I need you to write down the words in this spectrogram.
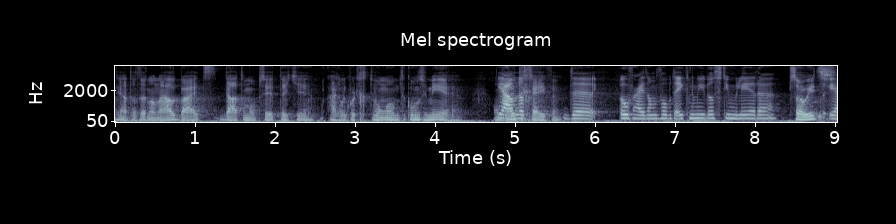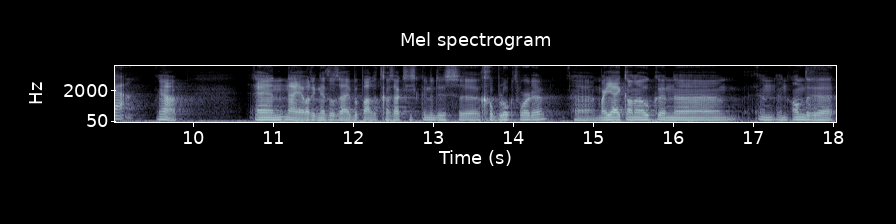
ja, dat er dan een houdbaarheidsdatum op zit, dat je eigenlijk wordt gedwongen om te consumeren. Om ja, uit te geven. De overheid dan bijvoorbeeld de economie wil stimuleren. Zoiets. Ja. Ja. En nou ja, wat ik net al zei, bepaalde transacties kunnen dus uh, geblokt worden. Uh, maar jij kan ook een, uh, een, een andere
